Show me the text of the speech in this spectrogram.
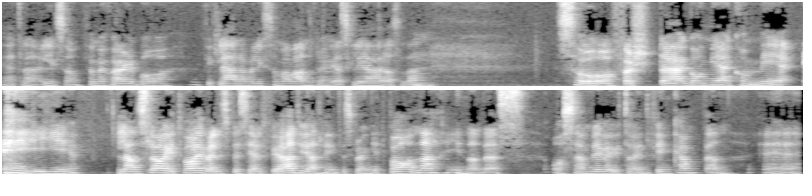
jag tränade liksom för mig själv och fick lära mig liksom av andra hur jag skulle göra och sådär. Mm. Så första gången jag kom med i landslaget var ju väldigt speciellt för jag hade ju egentligen inte sprungit bana innan dess. Och sen blev jag uttagen till Finnkampen. Eh,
